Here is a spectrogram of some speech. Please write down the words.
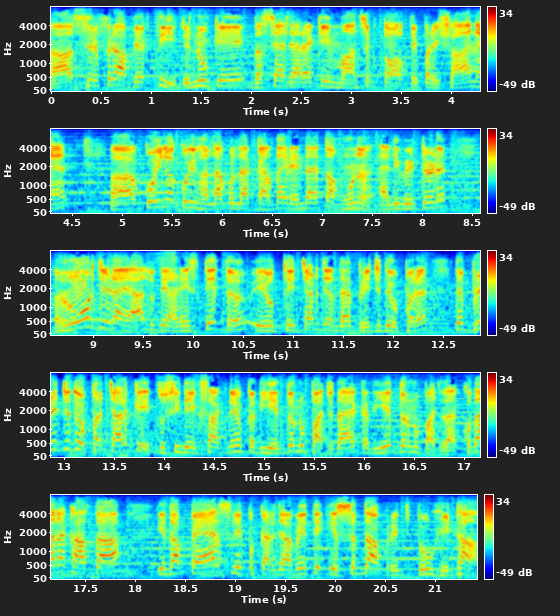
ਅ, ਸਿਰਫਰਾ ਵਿਅਕਤੀ ਜਿਹਨੂੰ ਕਿ ਦੱਸਿਆ ਜਾ ਰਿਹਾ ਹੈ ਕਿ ਮਾਨਸਿਕ ਤੌਰ ਤੇ ਪਰੇਸ਼ਾਨ ਹੈ ਅ, ਕੋਈ ਨਾ ਕੋਈ ਹੱਲਾ ਗੁੱਲਾ ਕਰਦਾ ਹੀ ਰਹਿੰਦਾ ਹੈ ਤਾਂ ਹੁਣ ਐਲੀਵੇਟਡ ਰੋਡ ਜਿਹੜਾ ਆ ਲੁਧਿਆਣੇ ਸਥਿਤ ਇਹ ਉੱਥੇ ਚੜ ਜਾਂਦਾ ਹੈ ਬ੍ਰਿਜ ਦੇ ਉੱਪਰ ਤੇ ਬ੍ਰਿਜ ਦੇ ਉੱਪਰ ਚੜ ਕੇ ਤੁਸੀਂ ਦੇਖ ਸਕਦੇ ਹੋ ਕਦੀ ਇੱਧਰ ਨੂੰ ਭੱਜਦਾ ਹੈ ਕਦੀ ਇੱਧਰ ਨੂੰ ਭੱਜਦਾ ਹੈ। ਖੁਦਾ ਨਾ ਖਾਸਤਾ ਇਹਦਾ ਪੈਰ ਸਲਿੱਪ ਕਰ ਜਾਵੇ ਤੇ ਇਹ ਸਿੱਧਾ ਬ੍ਰਿਜ ਤੋਂ ਹੇਠਾਂ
